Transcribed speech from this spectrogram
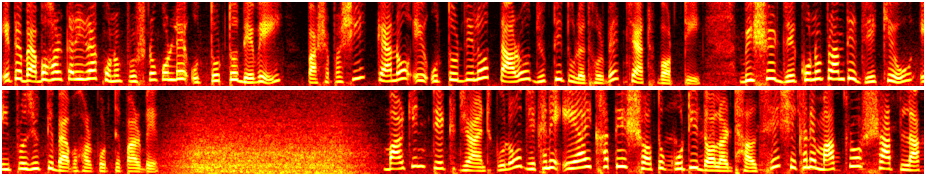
এতে ব্যবহারকারীরা কোনো প্রশ্ন করলে উত্তর তো দেবেই পাশাপাশি কেন এ উত্তর দিল তারও যুক্তি তুলে ধরবে চ্যাটবটটি। বিশ্বের যে কোনো প্রান্তে যে কেউ এই প্রযুক্তি ব্যবহার করতে পারবে। মার্কিন টেক জায়ান্টগুলো যেখানে এআই খাতে শত কোটি ডলার ঢালছে সেখানে মাত্র ষাট লাখ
